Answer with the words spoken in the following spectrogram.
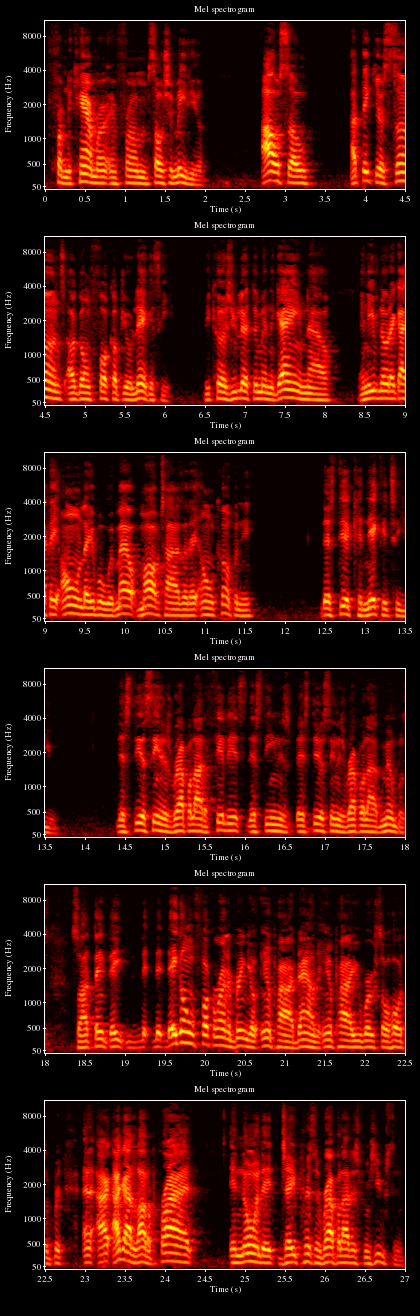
from the camera and from social media. Also, I think your sons are gonna fuck up your legacy because you let them in the game now, and even though they got their own label with mob ties or their own company, they're still connected to you. They're still seen as Rap a Lot affiliates. They're seen as they're still seen as Rap a Lot members. So I think they, they they gonna fuck around and bring your empire down. The empire you work so hard to bring. And I, I got a lot of pride in knowing that J. Prince and Rap a Lot is from Houston.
